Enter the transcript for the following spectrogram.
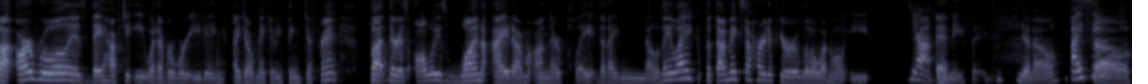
but our rule is they have to eat whatever we're eating. I don't make anything different, but there is always one item on their plate that I know they like, but that makes it hard if your little one won't eat yeah anything, you know. I think so,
